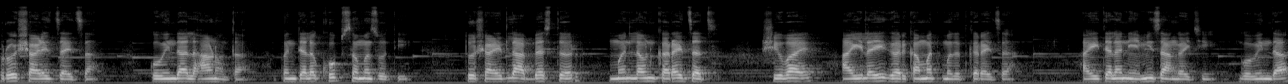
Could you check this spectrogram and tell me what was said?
रोज शाळेत जायचा. गोविंदा लहान होता पण त्याला खूप समज होती. तो शाळेतला अभ्यास तर मन लावून करायचाच. शिवाय आईलाही घरकामात मदत करायचा. आई त्याला नेहमी सांगायची गोविंदा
